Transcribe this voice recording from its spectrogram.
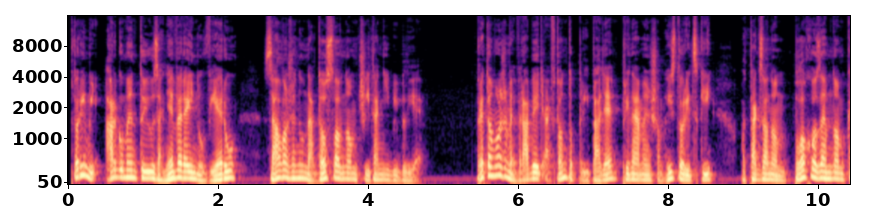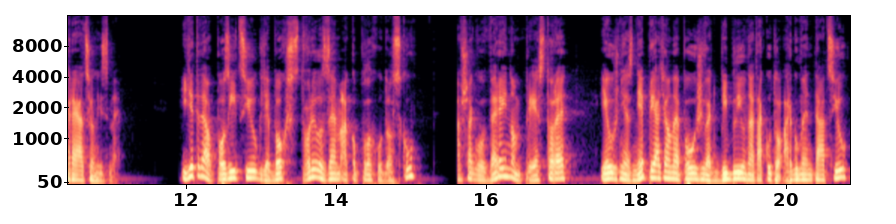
ktorými argumentujú za neverejnú vieru založenú na doslovnom čítaní Biblie. Preto môžeme vravieť aj v tomto prípade, pri najmenšom historicky, o tzv. plochozemnom kreacionizme. Ide teda o pozíciu, kde Boh stvoril zem ako plochu dosku, avšak vo verejnom priestore je už dnes nepriateľné používať Bibliu na takúto argumentáciu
